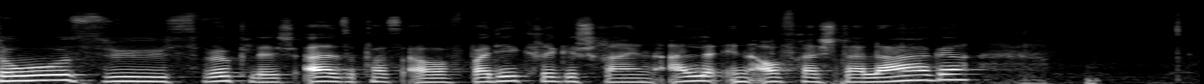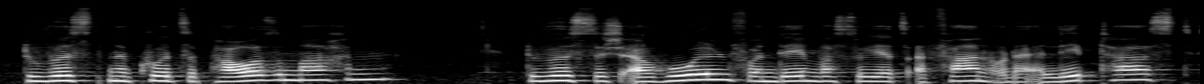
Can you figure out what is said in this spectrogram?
So süß, wirklich. Also pass auf, bei dir kriege ich rein, alle in aufrechter Lage. Du wirst eine kurze Pause machen. Du wirst dich erholen von dem, was du jetzt erfahren oder erlebt hast.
